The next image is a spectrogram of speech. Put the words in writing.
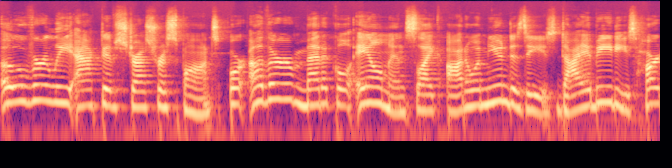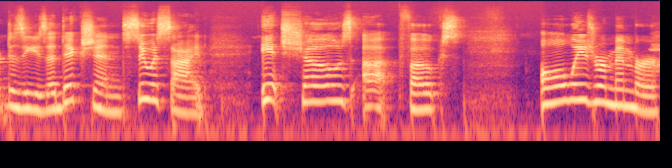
overly active stress response, or other medical ailments like autoimmune disease, diabetes, heart disease, addiction, suicide. It shows up, folks. Always remember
